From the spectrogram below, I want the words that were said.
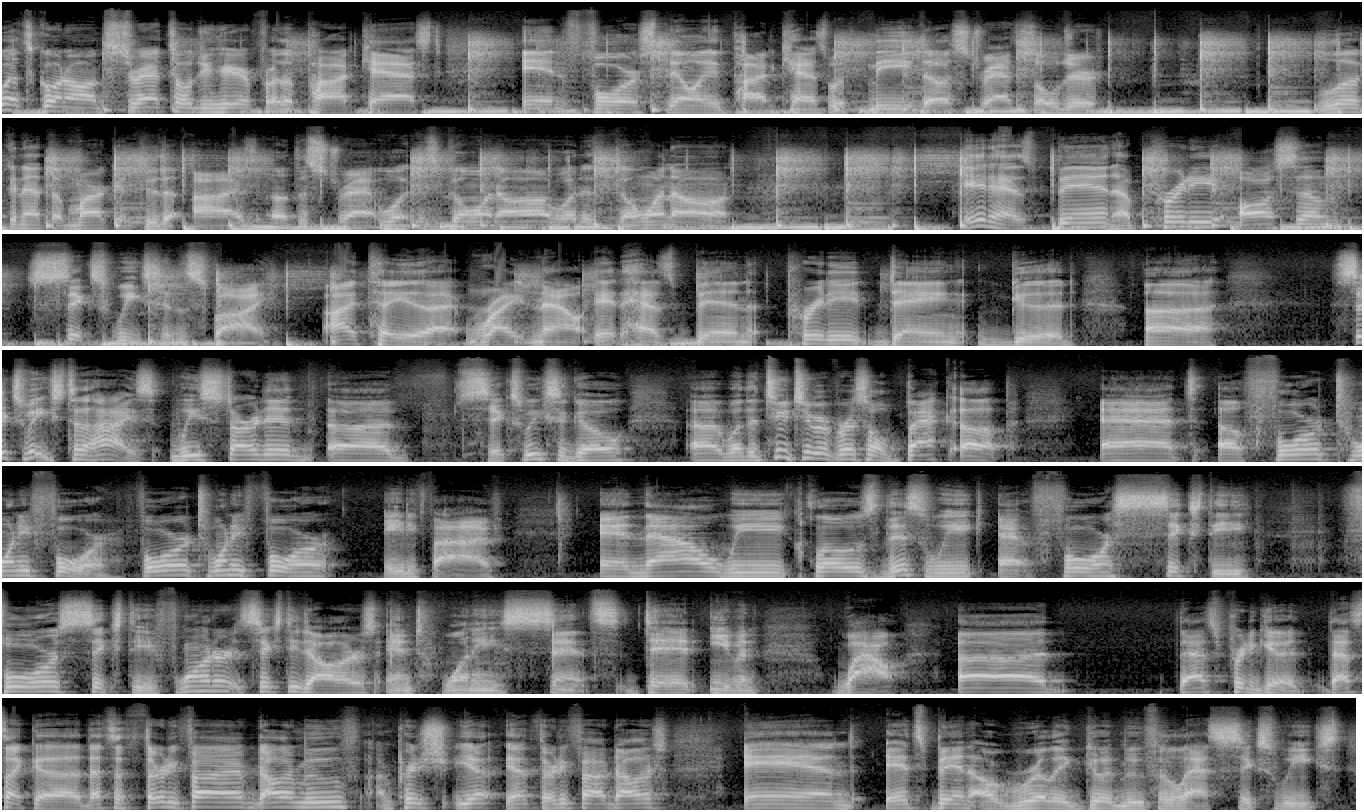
what's going on? Strat Soldier here for the podcast. In Force, the only podcast with me, the Strat Soldier. Looking at the market through the eyes of the Strat. What is going on? What is going on? It has been a pretty awesome six weeks in the SPY. I tell you that right now, it has been pretty dang good. Uh, six weeks to the highs. We started uh, six weeks ago uh, with a 2 2 reversal back up at a 424, 424.85. And now we close this week at 460. 460 $460.20 dead even. Wow. Uh, that's pretty good. That's like a that's a $35 move. I'm pretty sure yeah yeah $35 and it's been a really good move for the last six weeks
